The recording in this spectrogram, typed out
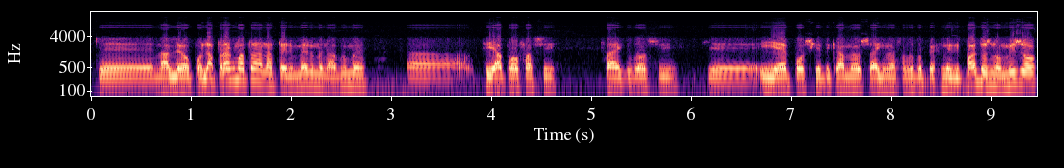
και να λέω πολλά πράγματα, να περιμένουμε να δούμε ε, τι απόφαση θα εκδώσει και η ΕΠΟ σχετικά με όσα έγιναν σε αυτό το παιχνίδι. Πάντως νομίζω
